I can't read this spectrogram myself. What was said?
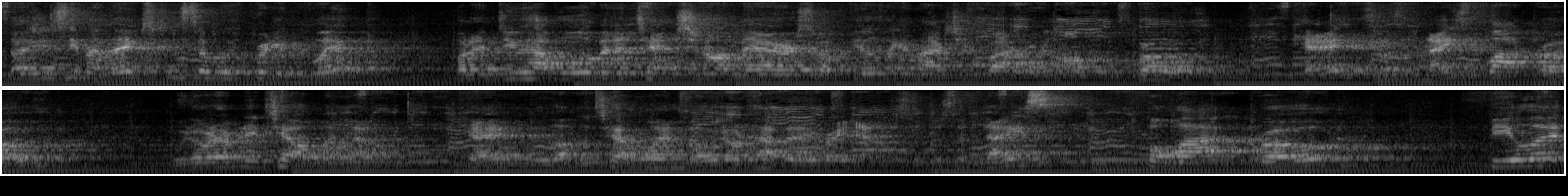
So as you see, my legs can still move pretty quick, but I do have a little bit of tension on there, so it feels like I'm actually riding on the road. Okay, so it's a nice flat road. We don't have any tailwind though. Okay, we love the tailwind, but we don't have any right now. So just a nice flat road. Feel it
